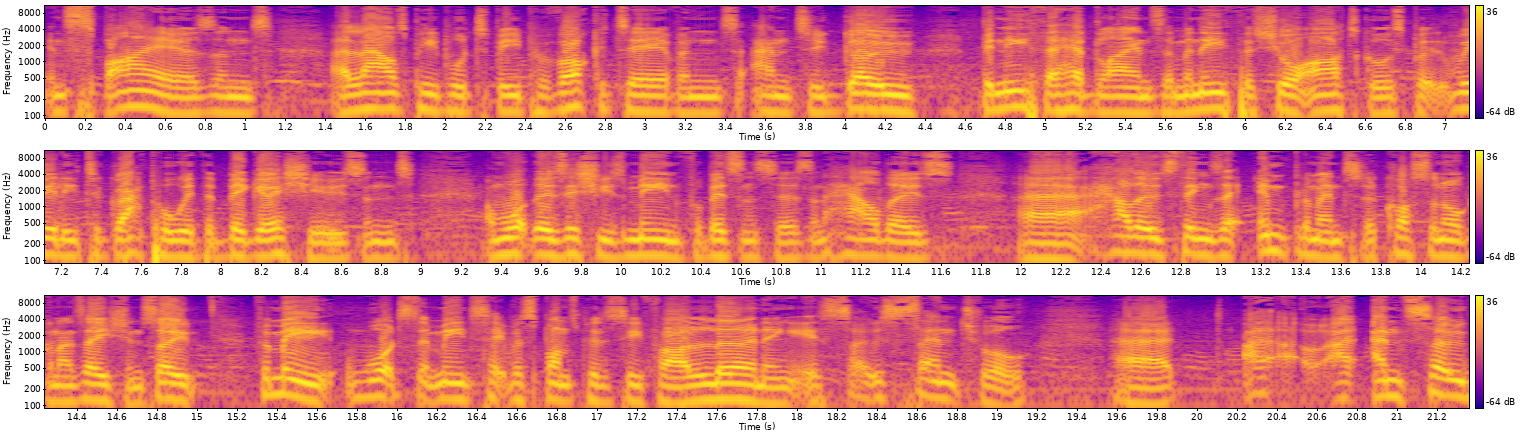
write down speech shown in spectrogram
inspires and allows people to be provocative and, and to go beneath the headlines and beneath the short articles, but really to grapple with the bigger issues and, and what those issues mean for businesses and how those uh, how those things are implemented across an organisation. So for me, what does it mean to take responsibility for our learning is so central uh, I, I, and so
